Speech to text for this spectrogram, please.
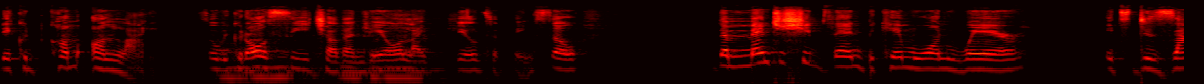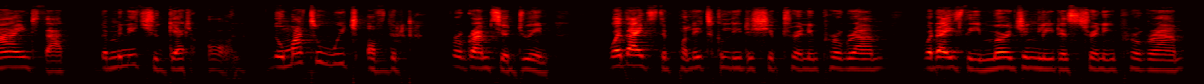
They could come online. So we could all see each other and they all like built a thing. So the mentorship then became one where it's designed that the minute you get on, no matter which of the programs you're doing, whether it's the political leadership training program, whether it's the emerging leaders training program,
